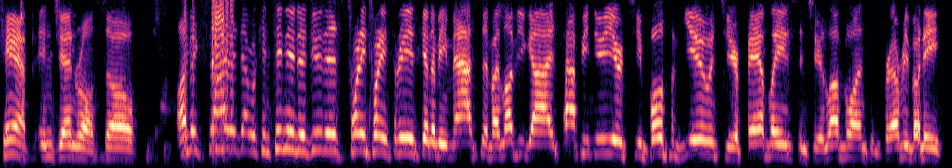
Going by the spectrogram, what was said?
camp in general. So I'm excited that we're continuing to do this. 2023 is going to be massive. I love you guys. Happy New Year to both of you and to your families and to your loved ones and for everybody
